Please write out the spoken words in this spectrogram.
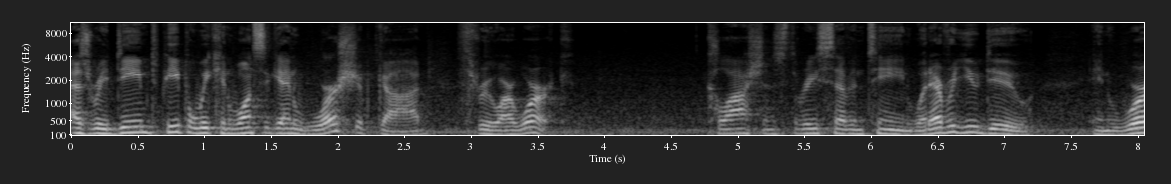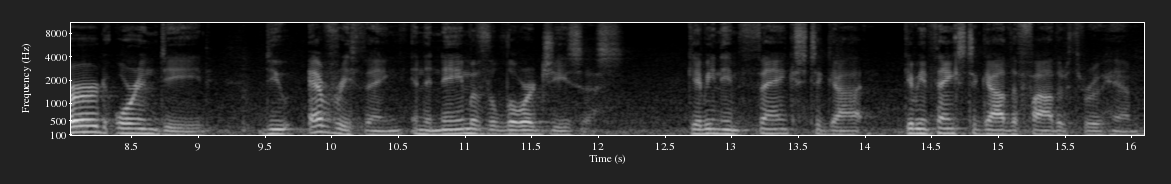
as redeemed people, we can once again worship God through our work. Colossians 3:17, whatever you do in word or in deed, do everything in the name of the Lord Jesus, giving him thanks to God, giving thanks to God the Father through him.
